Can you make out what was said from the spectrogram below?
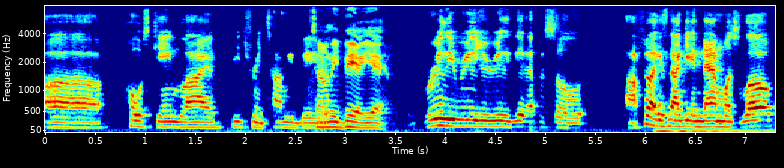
uh post game live featuring Tommy Beer. Tommy Beer, yeah. really, really, really good episode. I feel like it's not getting that much love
